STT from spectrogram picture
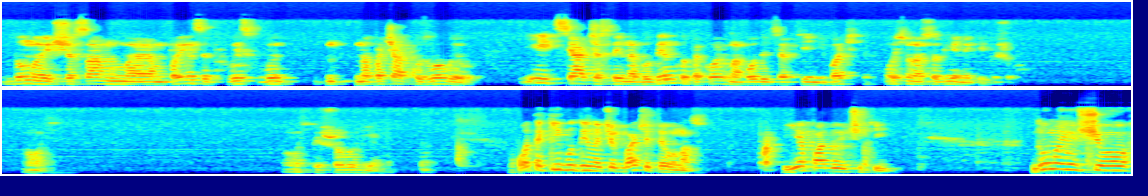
думаю, що сам е, принцип ви, ви на початку зловили. І ця частина будинку також знаходиться в тіні. Бачите? Ось у нас об'єм, який пішов. Ось. Ось пішов об'єм. Отакий будиночок, бачите, у нас є падаючі тінь. Думаю, що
